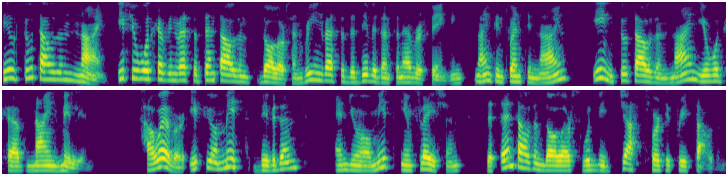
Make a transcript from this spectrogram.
till 2009, if you would have invested $10,000 and reinvested the dividends and everything in 1929, in 2009 you would have 9 million. However, if you omit dividends, and you omit inflation, the $10,000 would be just 33,000.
